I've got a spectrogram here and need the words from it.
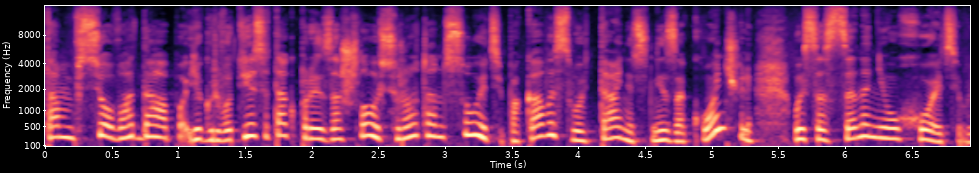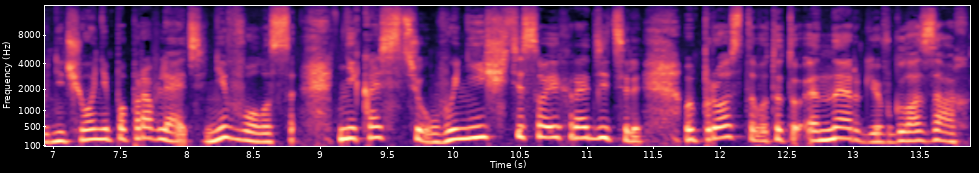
там все, вода. Я говорю, вот если так произошло, вы все равно танцуете. Пока вы свой танец не закончили, вы со сцены не уходите, вы ничего не поправляете, ни волосы, ни костюм, вы не ищете своих родителей. Вы просто вот эту энергию в глазах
